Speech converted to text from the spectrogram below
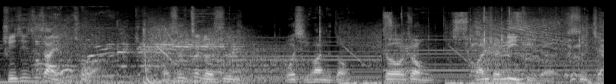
群星之战也不错啊，可是这个是我喜欢的这种，就这种完全立体的视角。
